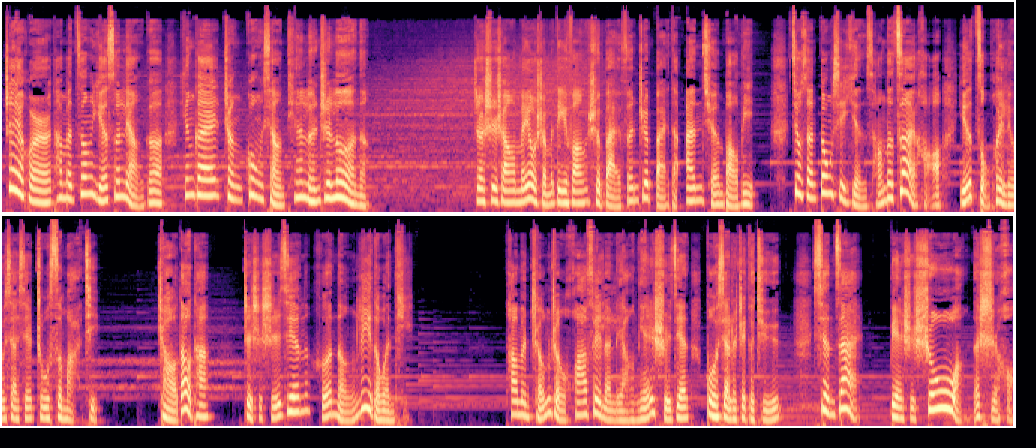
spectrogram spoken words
这会儿他们曾爷孙两个应该正共享天伦之乐呢。这世上没有什么地方是百分之百的安全保密。”就算东西隐藏的再好，也总会留下些蛛丝马迹。找到他，只是时间和能力的问题。他们整整花费了两年时间布下了这个局，现在便是收网的时候。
